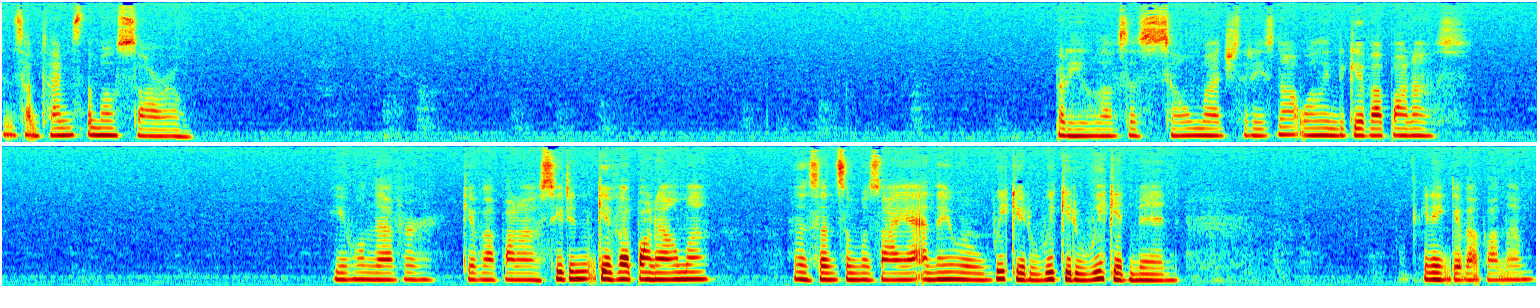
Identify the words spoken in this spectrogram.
And sometimes the most sorrow. But he loves us so much that he's not willing to give up on us. He will never give up on us. He didn't give up on Alma and the sons of Mosiah, and they were wicked, wicked, wicked men. He didn't give up on them.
